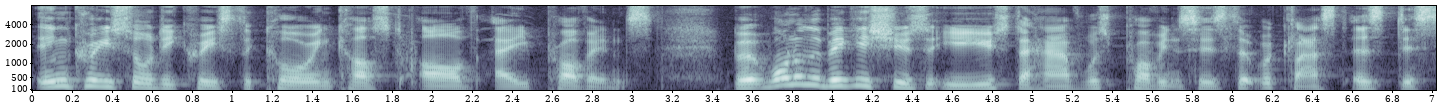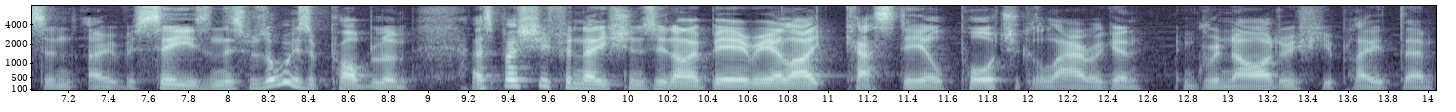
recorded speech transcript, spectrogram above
increase or decrease the coring cost of a province. But one of the big issues that you used to have was provinces that were classed as distant overseas. And this was always a problem, especially for nations in Iberia like Castile, Portugal, Aragon Granada if you played them.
